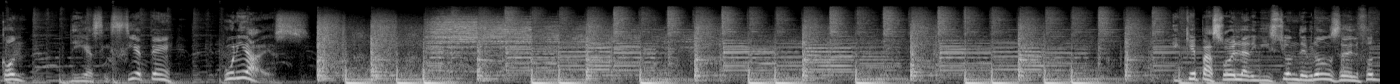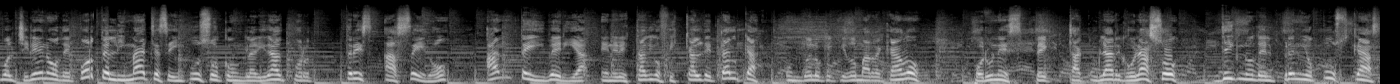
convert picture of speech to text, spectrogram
con 17 unidades. Qué pasó en la división de bronce del fútbol chileno? Deportes Limache se impuso con claridad por 3 a 0 ante Iberia en el Estadio Fiscal de Talca, un duelo que quedó marcado por un espectacular golazo digno del premio Puskas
